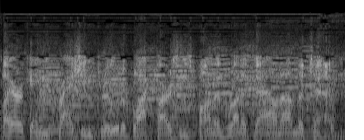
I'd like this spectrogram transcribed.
Blair came crashing through to block Parsons' punt and run it down on the 10.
